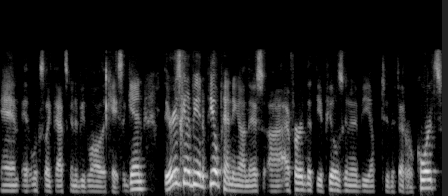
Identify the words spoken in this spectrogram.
And it looks like that's going to be the law of the case. Again, there is going to be an appeal pending on this. Uh, I've heard that the appeal is going to be up to the federal courts.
